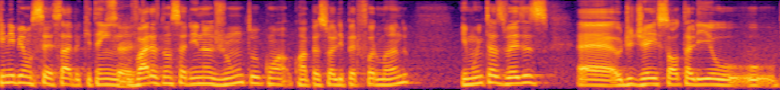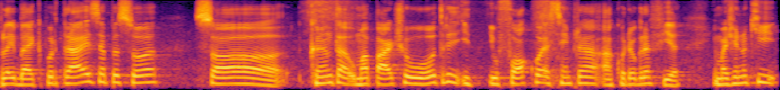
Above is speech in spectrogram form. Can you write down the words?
que nem Beyoncé, sabe? Que tem certo. várias dançarinas junto com a, com a pessoa ali performando. E muitas vezes é, o DJ solta ali o, o, playback por trás e a pessoa só canta uma parte ou outra e, e o foco é sempre a, a coreografia. Imagino que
